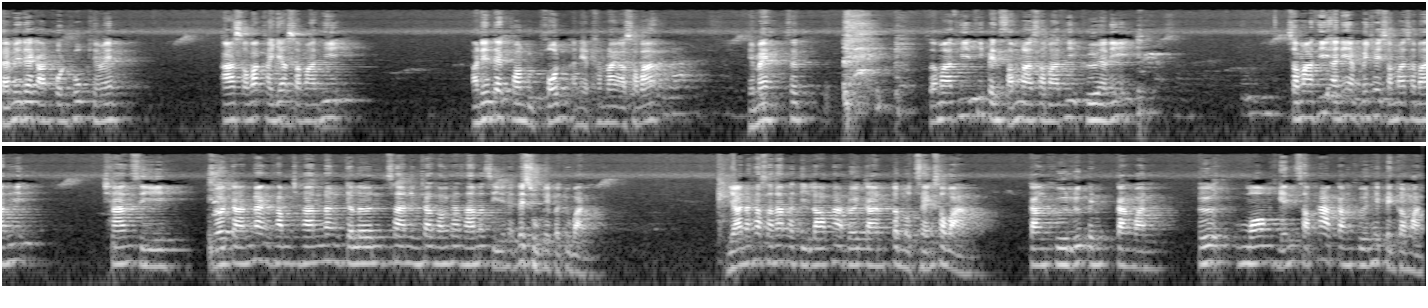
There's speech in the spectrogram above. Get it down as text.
แต่ไม่ได้การพ้นทุกข์ใช่ไหมอาสวัคยสมาธิ อันนี้ได้ความหลุดพ้น อันนี้ทำลายอาสวะ เห็นไหมสมาธิที่เป็นสัมมาสมาธิคืออันนี้ สมาธิอันนี้ไม่ใช่สัมมาสมาธิฌานสี่โดยการนั่งทำฌานนั่งเจริญฌานหนึ่งฌานสองฌานสามฌานสี่ได้สุขในปัจจุบันญาณทัศนปฏิลาภาโดยการกำหนดแสงสว่าง กลางคืนหรือเป็นกลางวันคือมองเห็นสภาพกลางคืนให้เป็นกลางวัน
